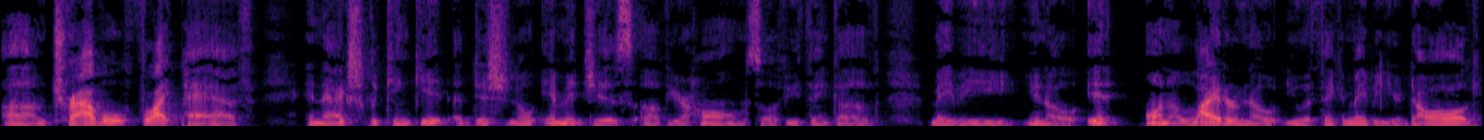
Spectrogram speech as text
um, travel flight path and actually can get additional images of your home. So if you think of maybe, you know, it, on a lighter note, you would think maybe your dog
